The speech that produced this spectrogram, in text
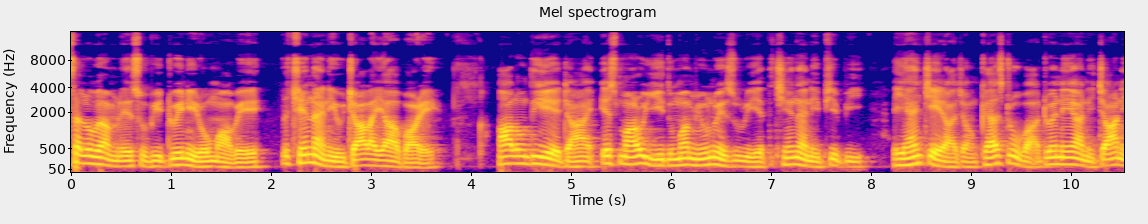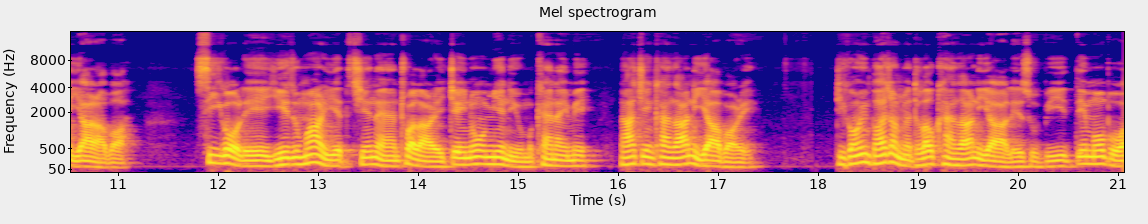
ဆက်လုပ်ရမလဲဆိုပြီးတွေးနေတော့မှပဲတချင်းတန်တွေကိုကြားလိုက်ရပါတယ်အားလုံးသိတဲ့အတိုင်း Isma တို့ရည်သူမမျိုးနွယ်စုတွေရဲ့တချင်းတန်တွေဖြစ်ပြီး အရန်ကျဲတာကြောင့် gas တို့ပါအတွင်းထဲကနေကြားနေရတာပါစီးတော့လေရေသူမတွေရဲ့တချင်းတန်ထွက်လာတဲ့ကြိမ်လုံးအမြင့်တွေကိုမခံနိုင်မေးနာကျင်ခံစားနေရပါတယ်ဒီကောင်ကြီးဘာကြောင့်များဒီလောက်ခံစားနေရတာလဲဆိုပြီးတင်းမောဘောက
